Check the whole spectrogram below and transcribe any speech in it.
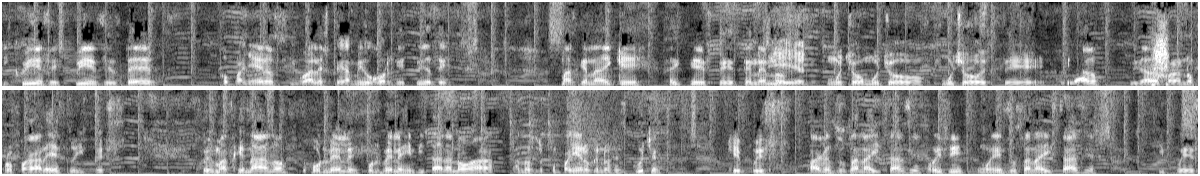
Y cuídense, cuídense ustedes, compañeros. Igual, este amigo Jorge, cuídate. Más que nada hay que, hay que este, tenernos Sí. mucho, mucho, mucho este, cuidado, cuidado para no propagar esto y pues, pues más que nada, ¿no? Volverles, volverles a invitar a, ¿no? a, a nuestros compañeros que nos escuchan, que pues hagan su sana distancia, hoy sí, como dice, su sana distancia, y pues,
